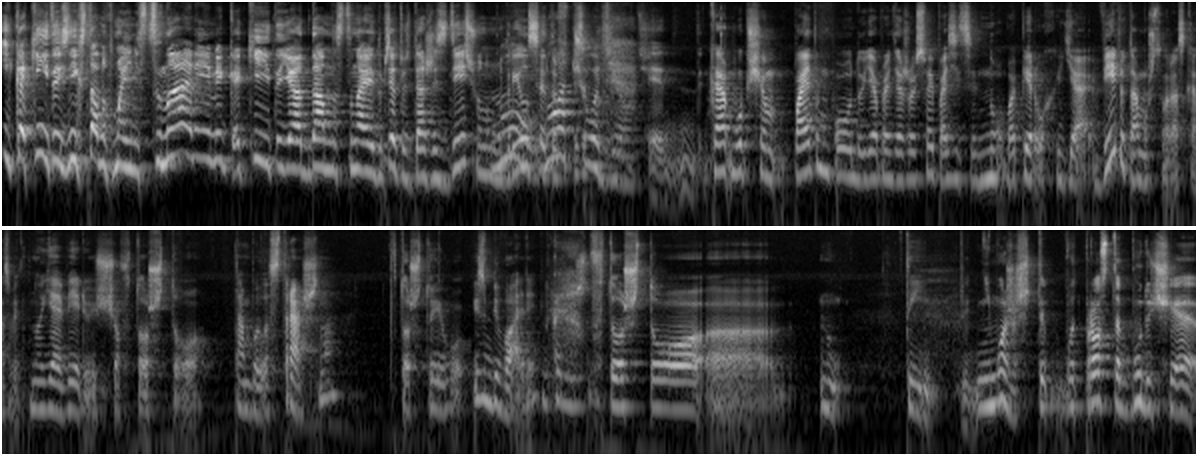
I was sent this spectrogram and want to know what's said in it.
и какие-то из них станут моими сценариями, какие-то я отдам на сценарий друзья. То есть даже здесь он ну, умудрился ну, это... Ну, а что делать? Э, в общем, по этому поводу я придерживаюсь своей позиции. Но, во-первых, я верю тому, что он рассказывает, но я верю еще в то, что там было страшно, в то, что его избивали, ну, конечно. в то, что, э, ну, ты не можешь, ты вот просто будучи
